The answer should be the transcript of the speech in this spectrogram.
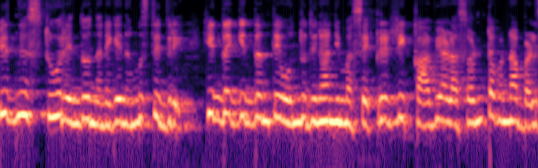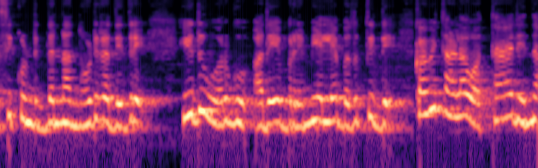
ಬಿಸ್ನೆಸ್ ಟೂರ್ ಎಂದು ನನಗೆ ನಂಬಿಸ್ತಿದ್ರಿ. ಇದ್ದಕ್ಕಿದ್ದಂತೆ ಒಂದು ದಿನ ನಿಮ್ಮ ಸೆಕ್ರೆಟರಿ ಕಾವ್ಯಾಳ ಸೊಂಟವನ್ನ ಬಳಸಿಕೊಂಡಿದ್ದನ್ನ ನೋಡಿರದಿದ್ರೆ ಇದುವರೆಗೂ ಅದೇ ಭ್ರಮೆಯಲ್ಲೇ ಬದುಕ್ತಿದ್ದೆ. ಕವಿತಾಳ ಒತ್ತಾಯದಿಂದ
